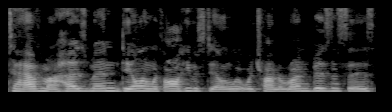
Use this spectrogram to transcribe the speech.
to have my husband dealing with all he was dealing with, we're trying to run businesses,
